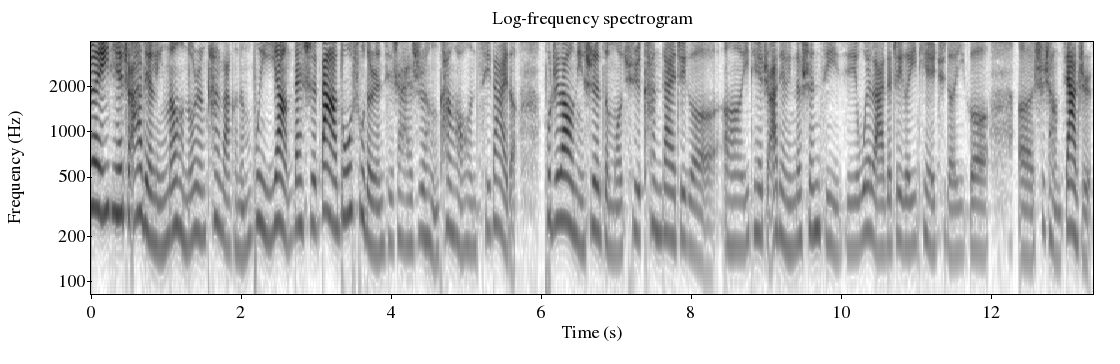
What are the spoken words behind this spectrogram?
对 ETH 二点零呢，很多人看法可能不一样，但是大多数的人其实还是很看好、很期待的。不知道你是怎么去看待这个呃 ETH 二点零的升级以及未来的这个 ETH 的一个呃市场价值？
